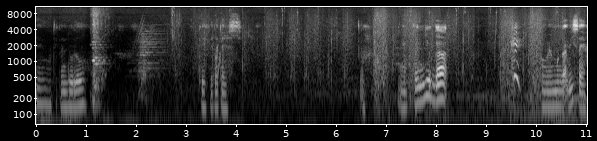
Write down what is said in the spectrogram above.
ya, matikan dulu. Oke kita tes. Nah ngeframe juga. Oh, memang nggak bisa ya?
